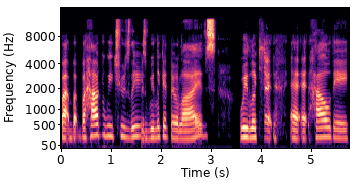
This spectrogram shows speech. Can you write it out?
But but but how do we choose leaders? We look at their lives. We look at at, at how they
